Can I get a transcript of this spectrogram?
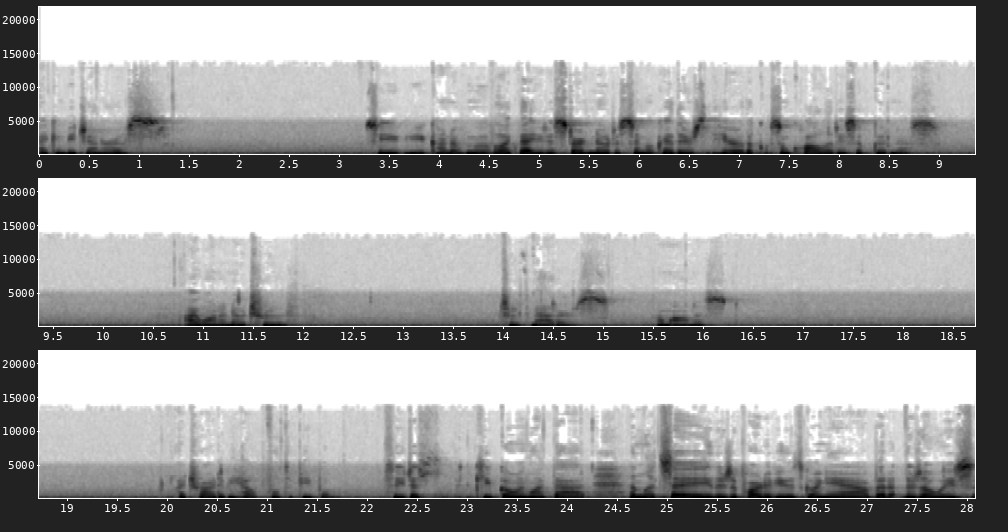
I can be generous. So you, you kind of move like that. You just start noticing, okay, there's here are the, some qualities of goodness. I want to know truth. Truth matters. I'm honest. I try to be helpful to people. So you just keep going like that. And let's say there's a part of you that's going, yeah, but there's always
